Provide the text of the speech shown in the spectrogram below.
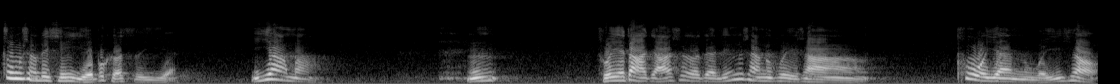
众生的心也不可思议，一样嘛，嗯。所以大家设在灵山会上破颜微笑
